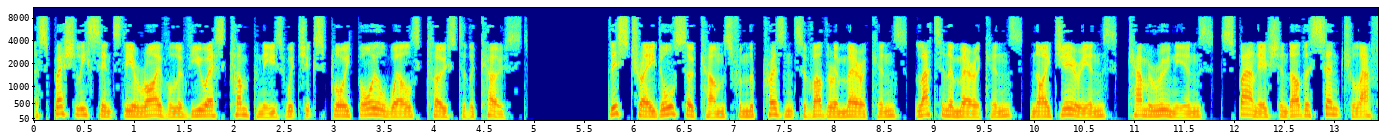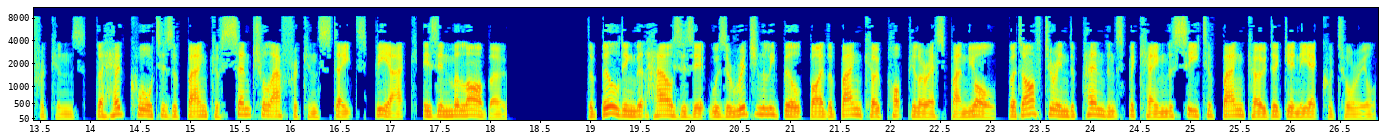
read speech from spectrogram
especially since the arrival of U.S. companies which exploit oil wells close to the coast. This trade also comes from the presence of other Americans, Latin Americans, Nigerians, Cameroonians, Spanish and other Central Africans. The headquarters of Bank of Central African States (BAC) is in Malabo. The building that houses it was originally built by the Banco Popular Español, but after independence became the seat of Banco de Guinea Equatorial.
